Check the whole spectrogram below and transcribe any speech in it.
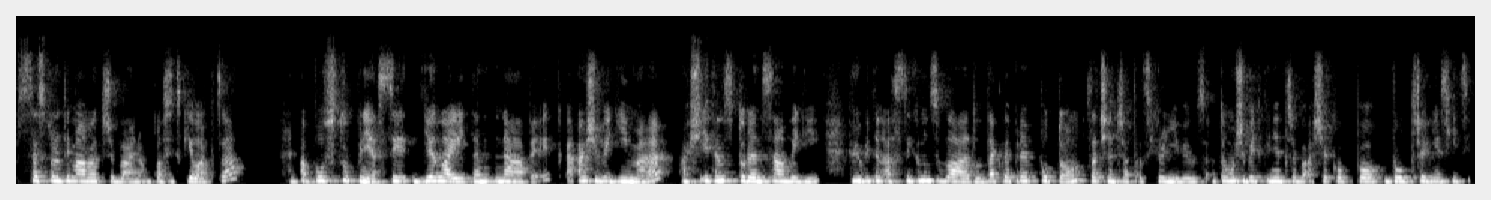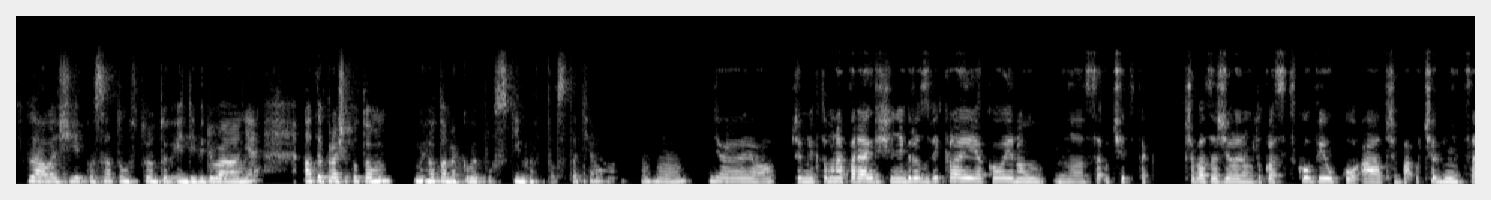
se studenty máme třeba jenom klasické lekce, a mhm. postupně si dělají ten návyk a až vidíme, až i ten student sám vidí, že by ten asynchron zvládl, tak teprve potom začne třeba ta asynchronní výuce. A to může být klidně třeba až jako po dvou, třech měsících, záleží jako se na tom studentovi individuálně. A teprve až potom my ho tam jakoby pustíme v podstatě. Uh-huh. Jo, jo, jo. Že mě k tomu napadá, když je někdo zvyklý jako jenom se učit, tak třeba zažil jenom tu klasickou výuku a třeba učebnice,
